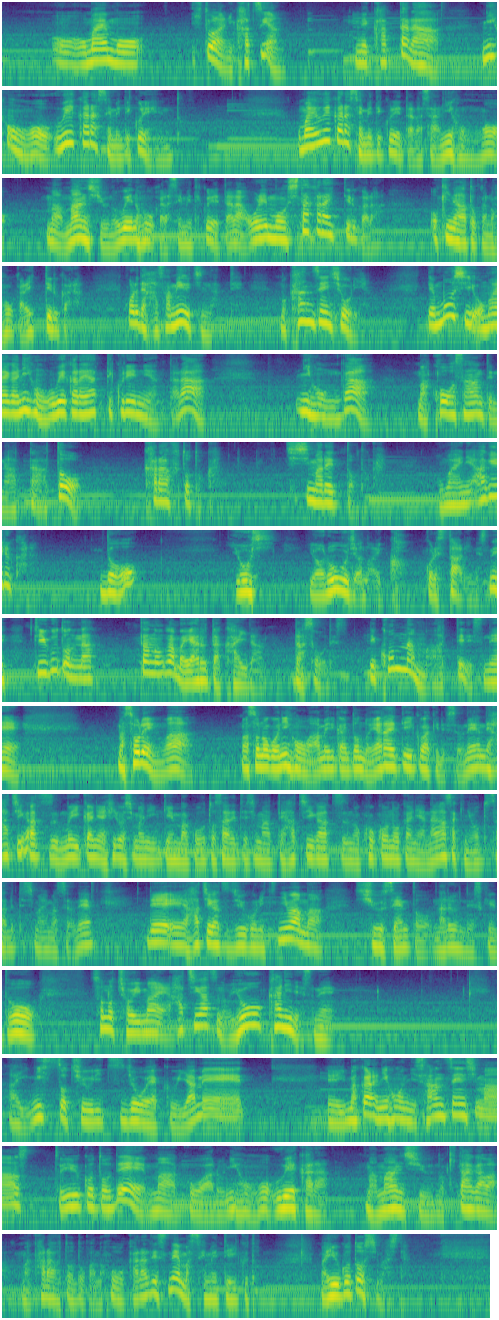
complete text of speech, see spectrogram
うお前もヒトラーに勝つやん。で勝ったら日本を上から攻めてくれへんと。お前上から攻めてくれたらさ日本をまあ満州の上の方から攻めてくれたら俺もう下から行ってるから。沖縄とかの方から行ってるから。これで挟み撃ちになって。もう完全勝利やん。でもしお前が日本上からやってくれんねやったら日本がまあ降参ってなった後樺太とか千島列島とかお前にあげるから。どう？よしやろうじゃないか。これスターリンですね。っていうことになったのが、まあ、ヤルタ会談だそうです。でこんなんもあってですね、まあ、ソ連はまあ、その後日本はアメリカにどんどんやられていくわけですよね。で8月6日には広島に原爆を落とされてしまって8月の9日には長崎に落とされてしまいますよね。で8月15日にはまあ終戦となるんですけどそのちょい前8月の8日にですね、はい、日ソ中立条約やめ今から日本に参戦しますということでまあこうある日本を上からまあ、満州の北側、まあ、樺太とかの方からですね、まあ、攻めていくと、まあ、いうことをしました。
